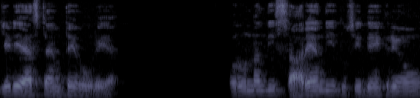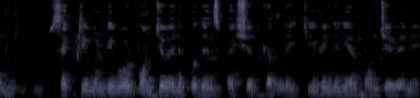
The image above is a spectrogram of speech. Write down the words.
ਜਿਹੜੇ ਇਸ ਟਾਈਮ ਤੇ ਹੋ ਰਹੇ ਆ। ਔਰ ਉਹਨਾਂ ਦੀ ਸਾਰਿਆਂ ਦੀ ਤੁਸੀਂ ਦੇਖ ਰਹੇ ਹੋ ਸੈਕਟਰੀ ਮੰਡੀ ਬੋਰਡ ਪਹੁੰਚੇ ਹੋਏ ਨੇ ਖੁਦ ਇਨਸਪੈਕਸ਼ਨ ਕਰਨ ਲਈ ਚੀਫ ਇੰਜੀਨੀਅਰ ਪਹੁੰਚੇ ਹੋਏ ਨੇ।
